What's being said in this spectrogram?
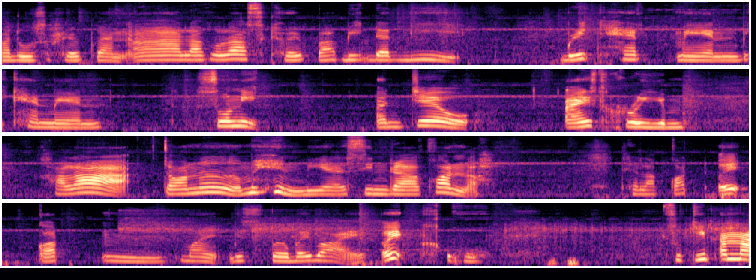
มาดูสคริปต์กันอ่าลาคูล่าสคริปต์ปะ Big Daddy Brick Head Man Big Hand Man Sonic Angel Ice Cream คาร่าจอนเนอร์ ไม่เห็นมีซินดราก้อนเหรอ เทลากอตเอ้ยก็ตอืม ไม่มิสเตอร์บายบาย เอ้ย โอ้โห สกิปอันไหน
